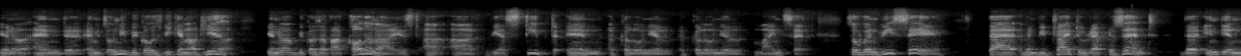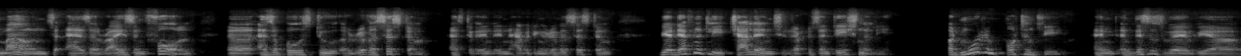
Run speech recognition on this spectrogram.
you know, and, uh, and it's only because we cannot hear, you know, because of our colonized, our, our, we are steeped in a colonial, a colonial mindset. So when we say that, when we try to represent the Indian mounds as a rise and fall, uh, as opposed to a river system, as to in, inhabiting a river system, we are definitely challenged representationally. But more importantly, and, and this is where we are,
